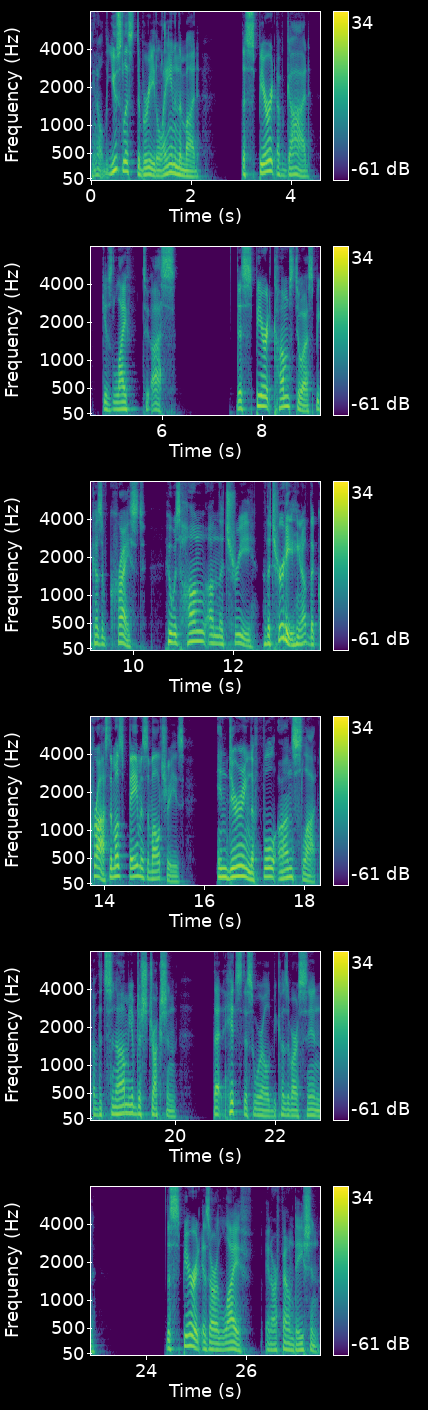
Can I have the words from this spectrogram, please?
you know, useless debris laying in the mud, the Spirit of God gives life to us. This Spirit comes to us because of Christ, who was hung on the tree, the tree, you know, the cross, the most famous of all trees, enduring the full onslaught of the tsunami of destruction that hits this world because of our sin. The Spirit is our life and our foundation.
